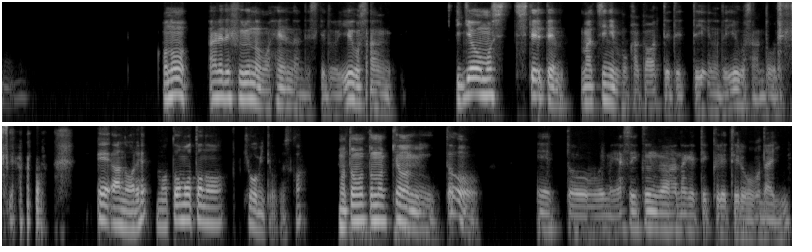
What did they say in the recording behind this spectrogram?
うんこの、あれで振るのも変なんですけど、ゆうごさん、起業もししてて、町にも関わっててっていうので、ゆうごさんどうですか？え、あの、あれ？もともとの興味ってことですか？もともとの興味と、えーっと、今、安井くんが投げてくれてるお題。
